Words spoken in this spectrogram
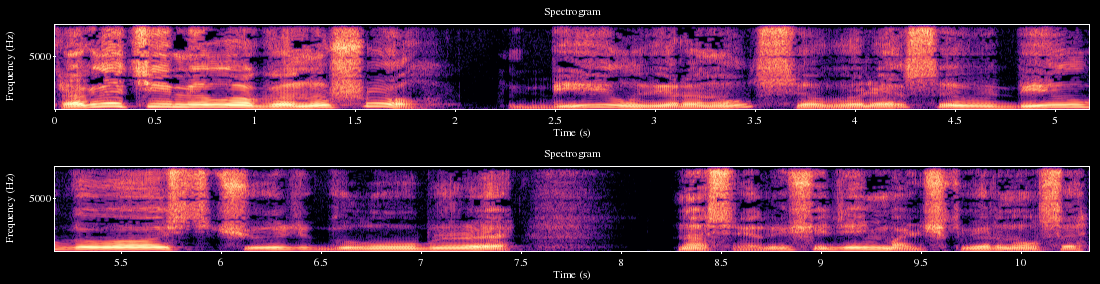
Когда Тимми Логан ушел, Билл вернулся в лес и вбил гвоздь чуть глубже. На следующий день мальчик вернулся.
